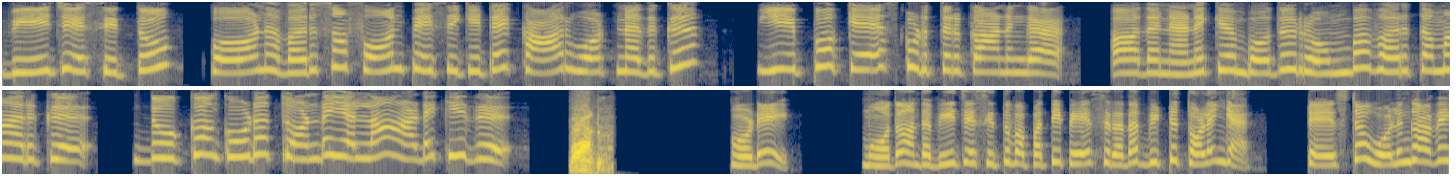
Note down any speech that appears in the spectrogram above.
விஜே சிட்டு போன வருஷம் ஃபோன் பேசிக்கிட்டே கார் ஓட்டுனதுக்கு இப்போ கேஸ் கொடுத்துருக்கானுங்க. அத நினைக்கும் போது ரொம்ப வருத்தமா இருக்கு. துக்கம் கூட தொண்டையெல்லாம் அடைக்குது. ஒடே மோத அந்த விஜே சித்துவ பத்தி பேசுறத விட்டு தொலைங்க. டேஸ்டா ஒழுங்காவே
